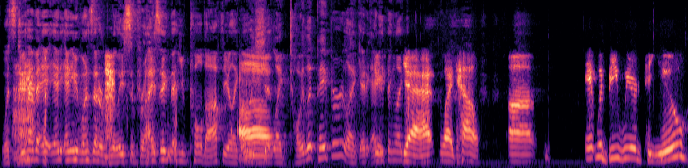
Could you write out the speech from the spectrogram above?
What's do you have any, any- ones that are really surprising that you pulled off? That you're like, holy Uh, shit, like toilet paper, like any- anything like that? yeah, like how uh, it would be weird to you,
